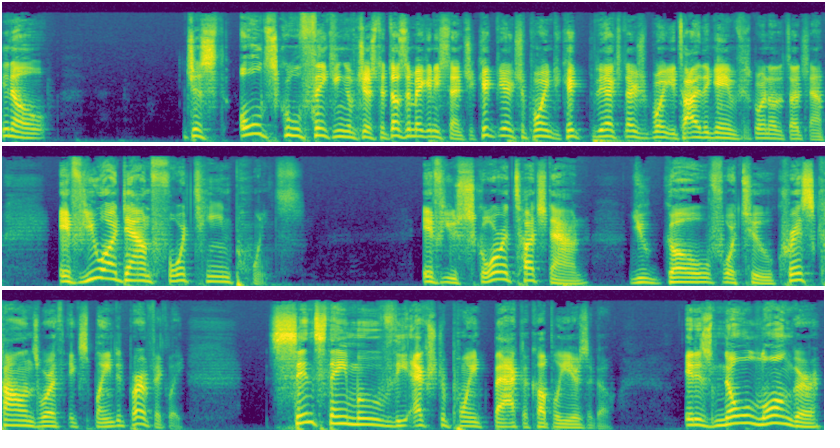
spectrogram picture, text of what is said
you know, just old school thinking of just it doesn't make any sense. You kick the extra point, you kick the extra extra point, you tie the game if you score another touchdown. If you are down 14 points, if you score a touchdown, you go for two. Chris Collinsworth explained it perfectly. Since they moved the extra point back a couple years ago, it is no longer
